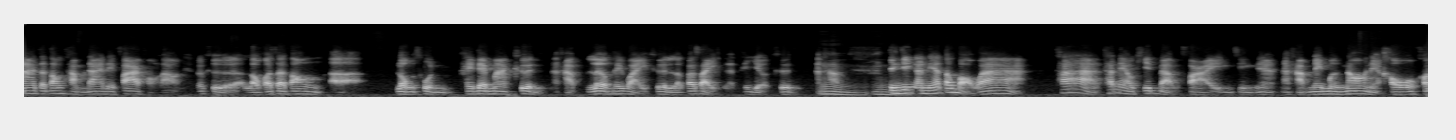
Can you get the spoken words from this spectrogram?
น่าจะต้องทำได้ในฝ้ากของเราเนี่ยก็คือเราก็จะต้องเอ่อลงทุนให้ได้มากขึ้นนะครับ เริ่มให้ไวขึ้นแล้วก็ใส่เงินให้เยอะขึ้นนะครับอืมอืมจริง ๆ อันเนี้ยต้องบอกว่า ถ้าถ้าแนวคิดแบบฝ่ายจริงๆเนี่ยนะครับในเมืองนอกเนี่ยเขาเขา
